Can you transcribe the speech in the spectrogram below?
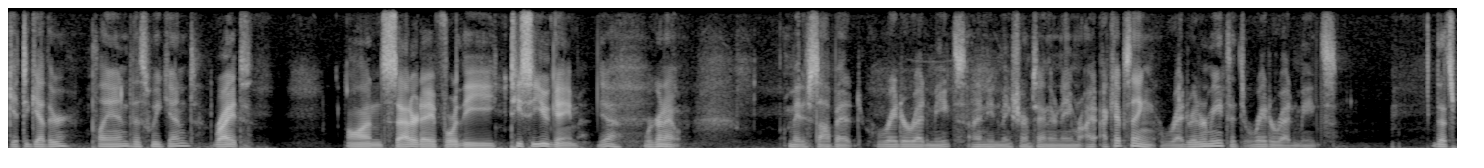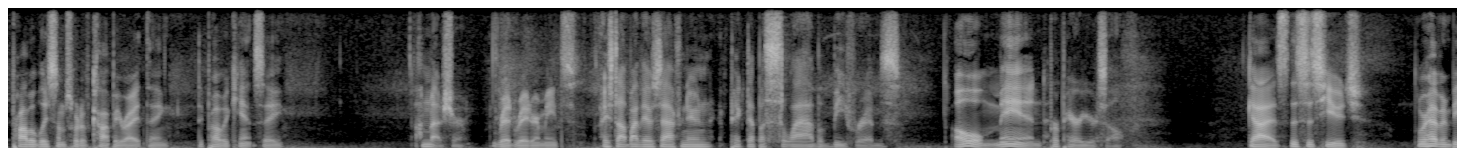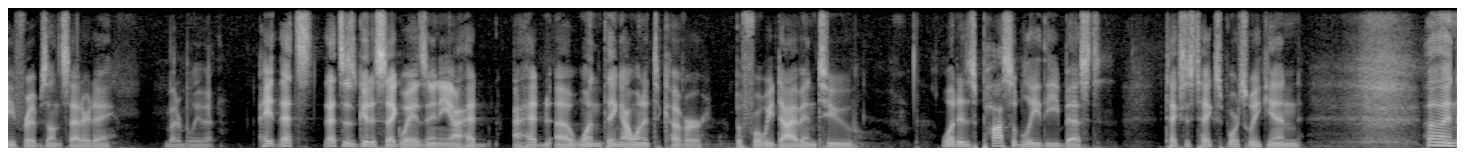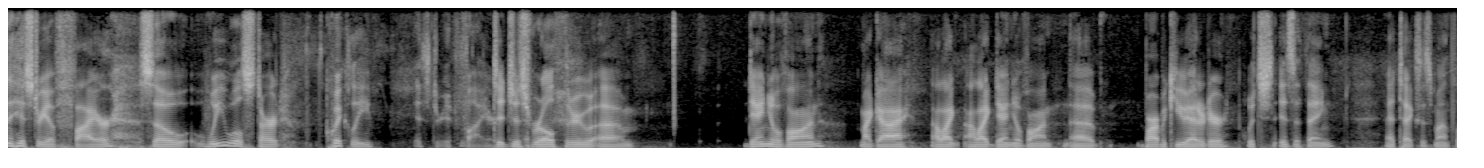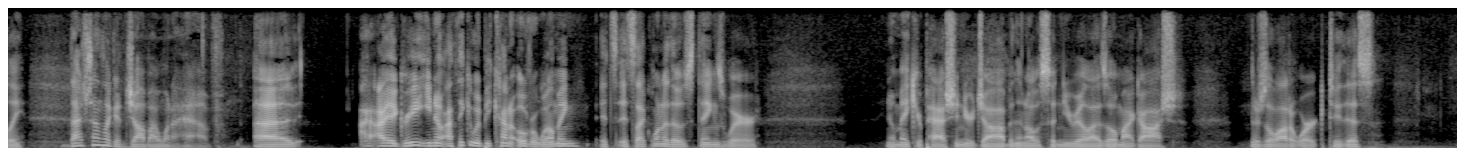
get together planned this weekend. Right. On Saturday for the TCU game. Yeah, we're gonna. I made a stop at Raider Red Meats. I need to make sure I'm saying their name. I, I kept saying Red Raider Meats. It's Raider Red Meats. That's probably some sort of copyright thing. They probably can't say I'm not sure. Red Raider meats. I stopped by there this afternoon, picked up a slab of beef ribs. Oh man, Prepare yourself. guys, this is huge. We're having beef ribs on Saturday. Better believe it. Hey, that's that's as good a segue as any. I had I had uh, one thing I wanted to cover before we dive into what is possibly the best Texas Tech sports weekend uh, in the history of fire. So we will start quickly History of fire. to just roll through um, Daniel Vaughn, my guy. I like I like Daniel Vaughn, uh, barbecue editor, which is a thing at Texas Monthly. that sounds like a job I want to have. Uh, I, I agree. You know, I think it would be kind of overwhelming. It's it's like one of those things where you know make your passion your job, and then all of a sudden you realize, oh my gosh, there's a lot of work to this.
